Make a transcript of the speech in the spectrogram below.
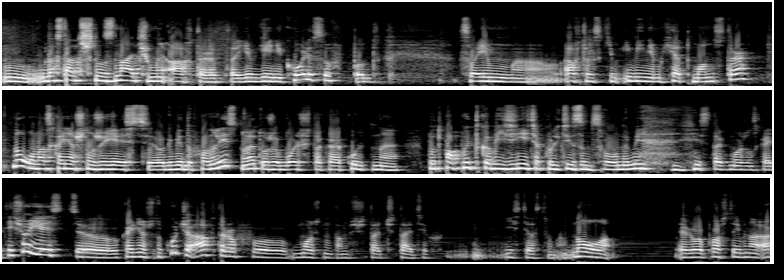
достаточно значимый автор это Евгений Колесов под своим э, авторским именем Head Monster. Ну, у нас, конечно же, есть Гвида фон Лист, но это уже больше такая культная вот попытка объединить оккультизм с рунами, если так можно сказать. Еще есть, э, конечно, куча авторов, можно там считать, читать их, естественно. Но я говорю просто именно о,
